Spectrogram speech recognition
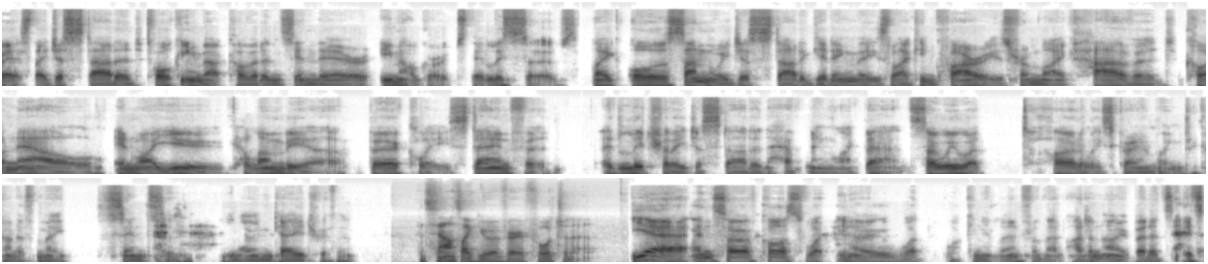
US, they just started talking about Covidence in their email groups, their listservs. Like all of a sudden, we just started getting these like inquiries from like Harvard, Cornell, NYU, Columbia, Berkeley, Stanford. It literally just started happening like that. So we were totally scrambling to kind of make sense and you know engage with it. It sounds like you were very fortunate. Yeah, and so of course, what you know, what what can you learn from that? I don't know, but it's it's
